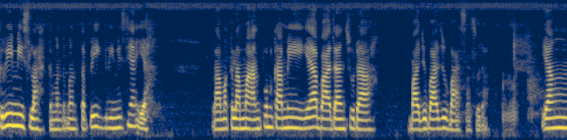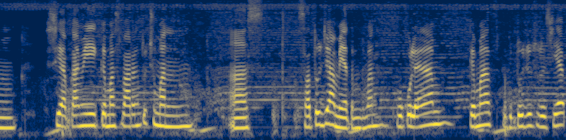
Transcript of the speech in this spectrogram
Gerimis lah teman-teman. Tapi gerimisnya ya lama kelamaan pun kami ya badan sudah baju-baju basah sudah. Yang siap kami kemas barang itu cuman uh, satu jam ya teman-teman. Pukul 6 kemas pukul 7 sudah siap.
